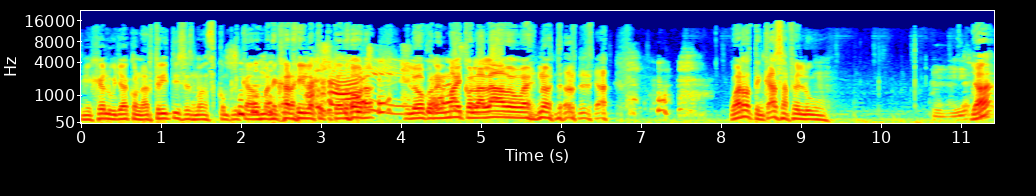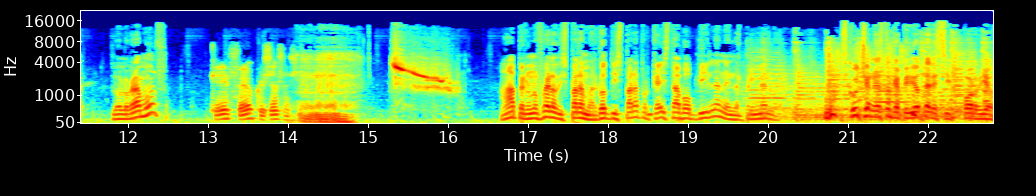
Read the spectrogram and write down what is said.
mi Gelu ya con la artritis es más complicado manejar ahí la computadora. Ay, y luego con el Michael al grosero. lado, bueno, entonces ya. Guárdate en casa, Felu. ¿Ya? ¿Lo logramos? Qué feo que seas así. Ah, pero no fuera dispara, Margot dispara porque ahí está Bob Dylan en la primera. Escuchen esto que pidió Teresit, por Dios.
